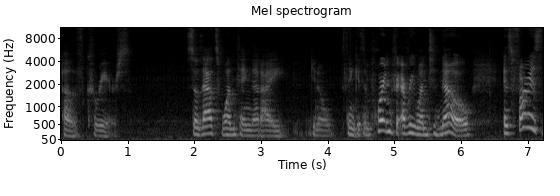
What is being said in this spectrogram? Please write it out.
of careers. So that's one thing that I, you know, think is important for everyone to know. As far as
